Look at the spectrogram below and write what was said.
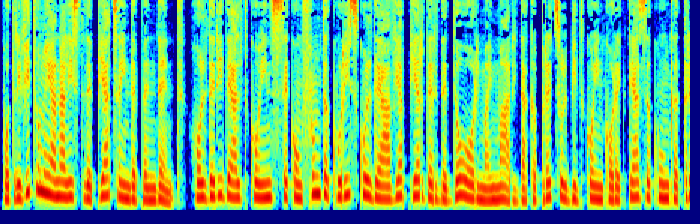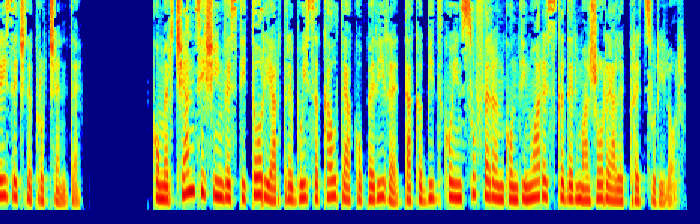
Potrivit unui analist de piață independent, holderii de altcoins se confruntă cu riscul de a avea pierderi de două ori mai mari dacă prețul Bitcoin corectează cu încă 30%. Comercianții și investitorii ar trebui să caute acoperire dacă Bitcoin suferă în continuare scăderi majore ale prețurilor.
